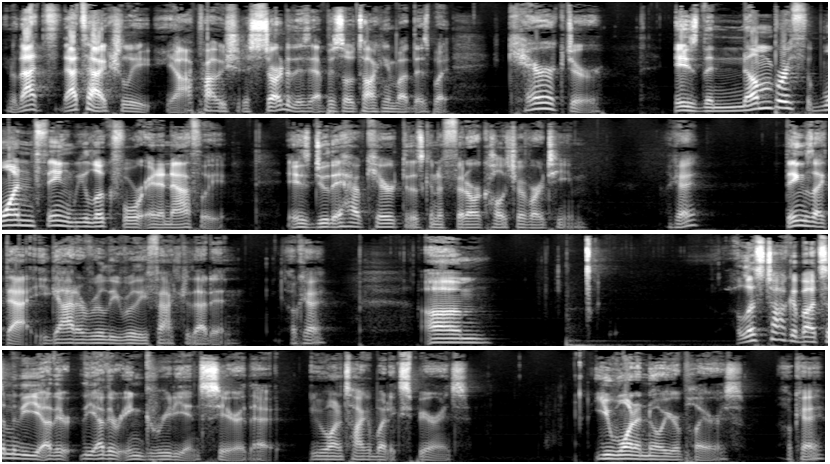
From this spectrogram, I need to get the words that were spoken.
You know, that's that's actually, yeah, I probably should have started this episode talking about this, but character is the number th- one thing we look for in an athlete. Is do they have character that's going to fit our culture of our team? Okay? Things like that. You got to really really factor that in, okay? Um let's talk about some of the other the other ingredients here that we want to talk about experience you want to know your players, okay?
